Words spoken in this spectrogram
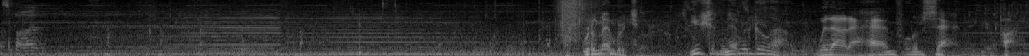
Was fun. Remember, children, you should never go out without a handful of sand in your pockets.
